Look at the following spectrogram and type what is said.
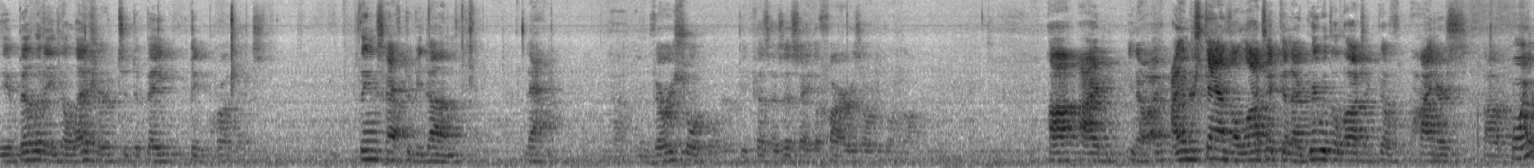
the ability, the leisure to debate big projects. Things have to be done now, uh, in very short order, because as I say, the fire is already going. Uh, I, you know, I, I, understand the logic, and I agree with the logic of Heiner's uh, point,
